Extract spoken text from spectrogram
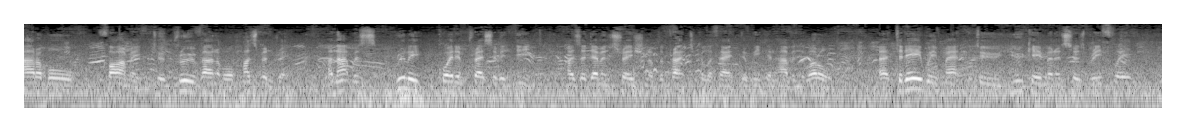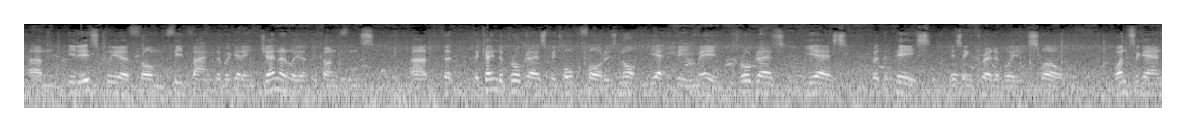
arable farming, to improve animal husbandry. And that was really quite impressive indeed as a demonstration of the practical effect that we can have in the world. Uh, today we've met the two UK ministers briefly. Um, it is clear from feedback that we're getting generally at the conference uh, that the kind of progress we'd hoped for is not yet being made. Progress, yes, but the pace is incredibly slow. Once again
